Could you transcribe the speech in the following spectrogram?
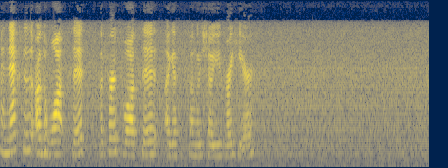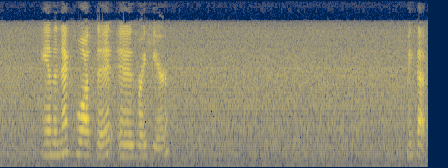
And next is, are the Watsits the first Watsit I guess I'm going to show you is right here And the next Watsit is right here. Make that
